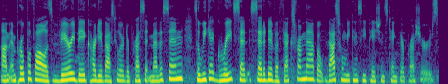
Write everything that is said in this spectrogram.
Um, and propofol is very big cardiovascular depressant medicine, so we get great sed- sedative effects from that, but that's when we can see patients tank their pressures.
